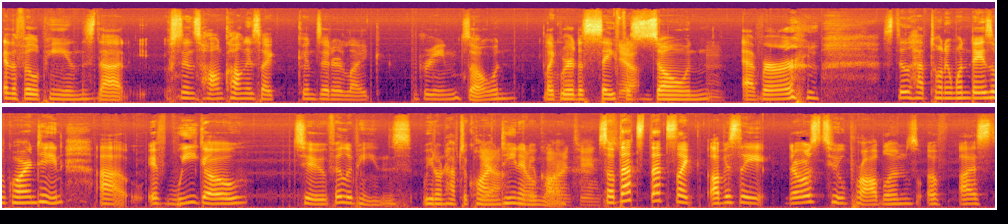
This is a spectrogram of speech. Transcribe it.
in the Philippines that since Hong Kong is like considered like green zone, like we're Mhm. the safest Yeah. zone Mm. ever. Still have 21 days of quarantine. Uh, if we go to Philippines, we don't have to quarantine yeah, no anymore. So that's that's like obviously there was two problems of us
